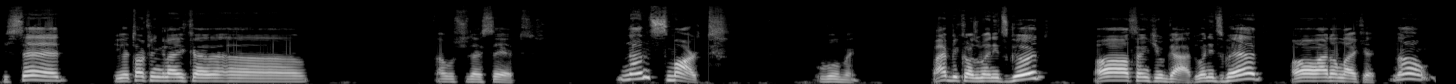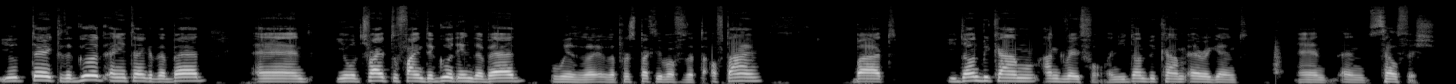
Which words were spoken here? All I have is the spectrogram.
He said, "You're talking like a, uh, how should I say it? Non-smart." woman. Right? Because when it's good, oh, thank you, God. When it's bad, oh, I don't like it. No, you take the good and you take the bad, and you will try to find the good in the bad with the, the perspective of the of time, but you don't become ungrateful and you don't become arrogant and and selfish.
